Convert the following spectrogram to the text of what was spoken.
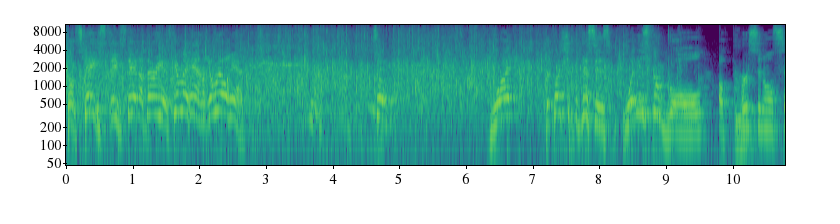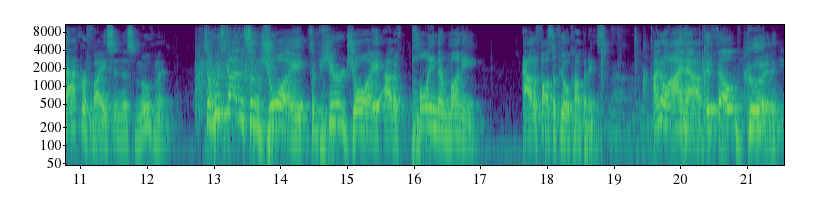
So Steve, Steve, stand up. There he is. Give him a hand, like a real hand. So what, the question for this is, what is the role of personal sacrifice in this movement? So who's gotten some joy, some pure joy out of pulling their money out of fossil fuel companies? I know I have. It felt good.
